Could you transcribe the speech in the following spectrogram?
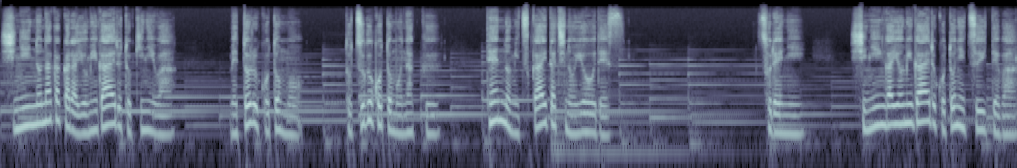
死人の中からよみがえる時には、めとることも嫁ぐこともなく、天の御使いたちのようです。それに、死人がよみがえることについては、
